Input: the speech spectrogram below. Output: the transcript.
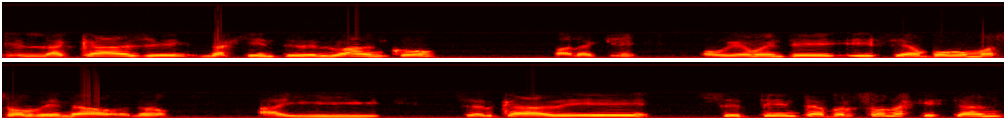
en la calle la gente del banco para que obviamente eh, sea un poco más ordenado, ¿no? Hay cerca de 70 personas que están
